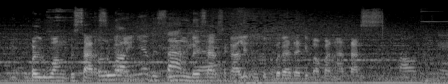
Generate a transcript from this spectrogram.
gitu. Peluang besar Peluangnya sekali. besar, Hmm, ya. besar sekali untuk berada di papan atas. Oke.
